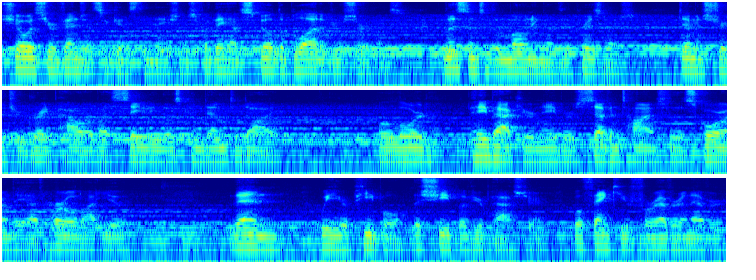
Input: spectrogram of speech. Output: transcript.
Show us your vengeance against the nations, for they have spilled the blood of your servants. Listen to the moaning of the prisoners. Demonstrate your great power by saving those condemned to die. O Lord, pay back your neighbors seven times for the scorn they have hurled at you. Then we, your people, the sheep of your pasture, will thank you forever and ever,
